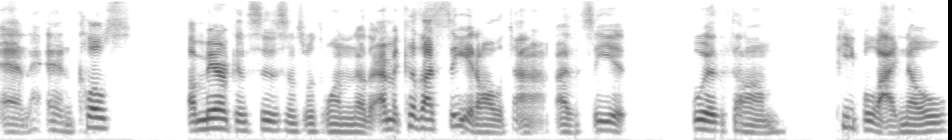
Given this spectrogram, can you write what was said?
and and close American citizens with one another. I mean, because I see it all the time. I see it with um, people I know.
